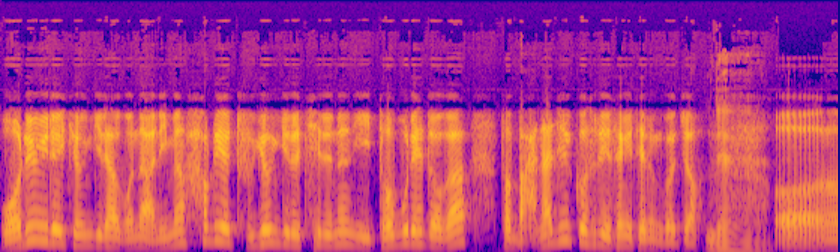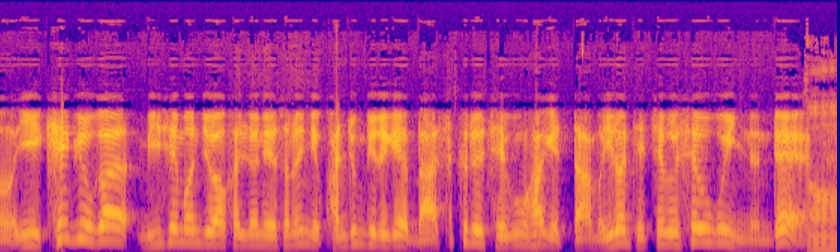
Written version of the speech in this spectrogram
월요일에 경기를 하거나 아니면 하루에 두 경기를 치르는 이 더블 헤더가 더 많아질 것으로 예상이 되는 거죠. 네. 어, 이 KBO가 미세먼지와 관련해서는 관중들에게 마스크를 제공하겠다 뭐 이런 대책을 대책을 세우고 있는데 어.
